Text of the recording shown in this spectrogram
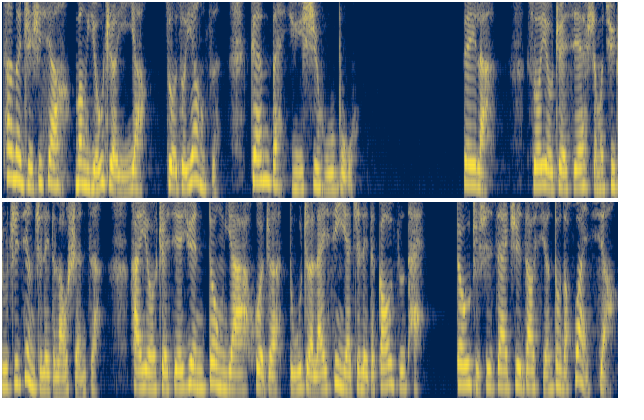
他们只是像梦游者一样做做样子，根本于事无补。贝拉。所有这些什么驱逐之境之类的老绳子，还有这些运动呀或者读者来信呀之类的高姿态，都只是在制造行动的幻象。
